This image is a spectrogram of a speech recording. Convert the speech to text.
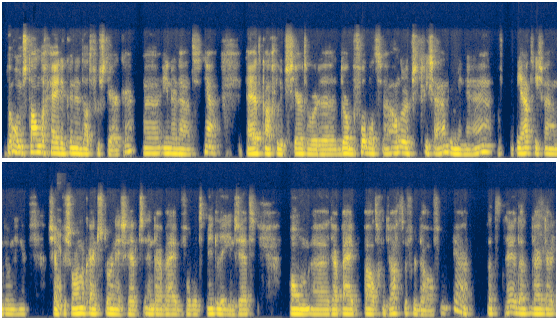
de omstandigheden kunnen dat versterken, uh, inderdaad. Ja. Het kan geluxeerd worden door bijvoorbeeld uh, andere psychische aandoeningen, hè? of psychiatrische aandoeningen. Als je een ja. persoonlijkheidsstoornis hebt en daarbij bijvoorbeeld middelen inzet om daarbij bepaald gedrag te verdoven. Ja, dat, hè, dat, daar, daar,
